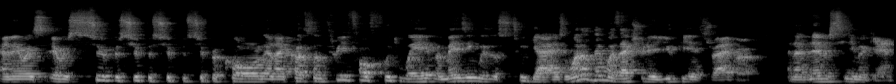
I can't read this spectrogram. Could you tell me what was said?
and it was it was super super super super cold, and I caught some three four foot wave, amazing with those two guys. One of them was actually a UPS driver, and I've never seen him again.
